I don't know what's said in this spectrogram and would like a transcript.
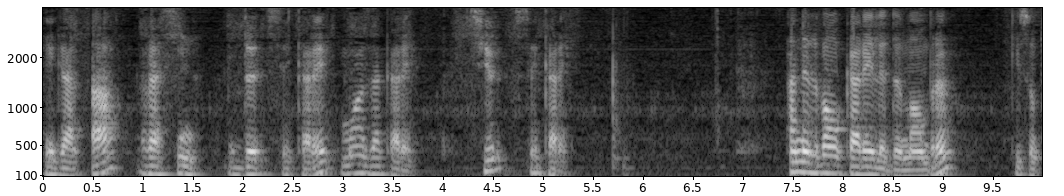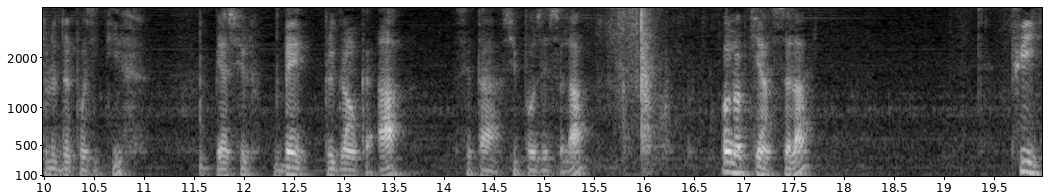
égale a racine de c carré moins a carré sur c carré. En élevant au carré les deux membres, qui sont tous les deux positifs, bien sûr b plus grand que a, c'est à supposer cela, on obtient cela, puis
